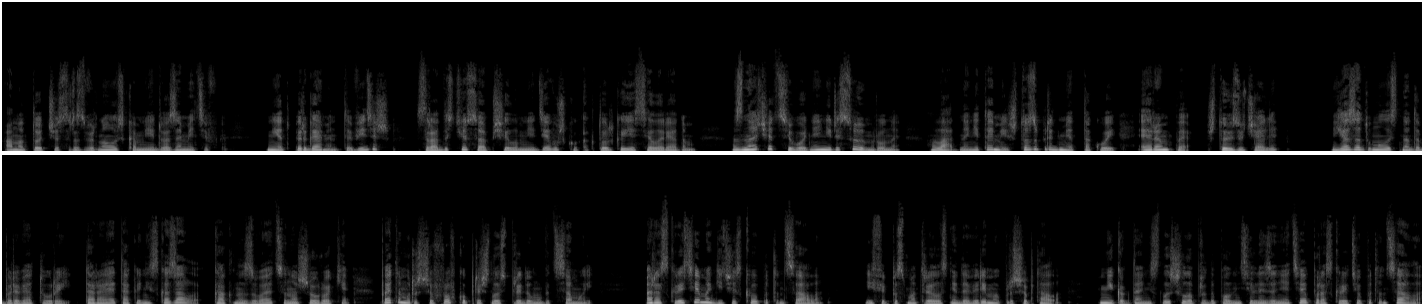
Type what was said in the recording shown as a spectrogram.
Она тотчас развернулась ко мне, едва заметив. «Нет пергамента, видишь?» — с радостью сообщила мне девушка, как только я села рядом. «Значит, сегодня не рисуем руны. Ладно, не томи, что за предмет такой? РМП. Что изучали?» Я задумалась над аббревиатурой. Тарая так и не сказала, как называются наши уроки, поэтому расшифровку пришлось придумывать самой. «Раскрытие магического потенциала». Ифи посмотрела с недоверием и прошептала. «Никогда не слышала про дополнительные занятия по раскрытию потенциала.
